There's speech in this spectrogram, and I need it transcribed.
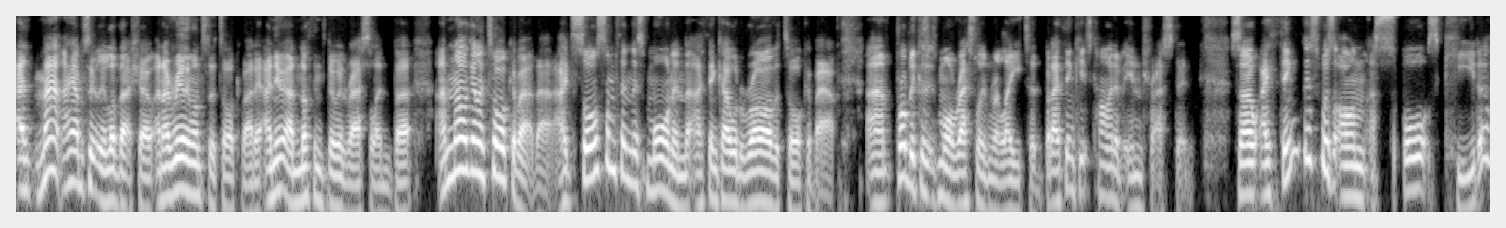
I, Matt, I absolutely love that show, and I really wanted to talk about it. I knew it had nothing to do with wrestling, but I'm not going to talk about that. I saw something this morning that I think I would rather talk about, um, probably because it's more wrestling related, but I think it's kind of interesting. So I think this was on a Sports Sportskeeda.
